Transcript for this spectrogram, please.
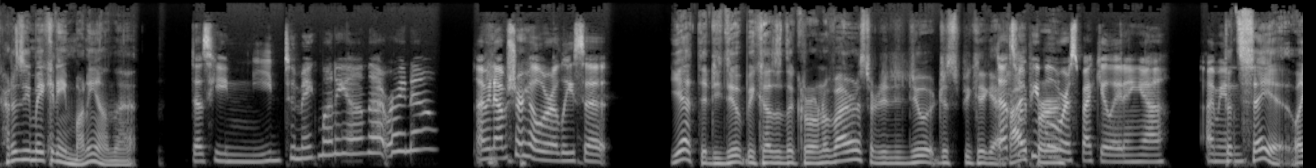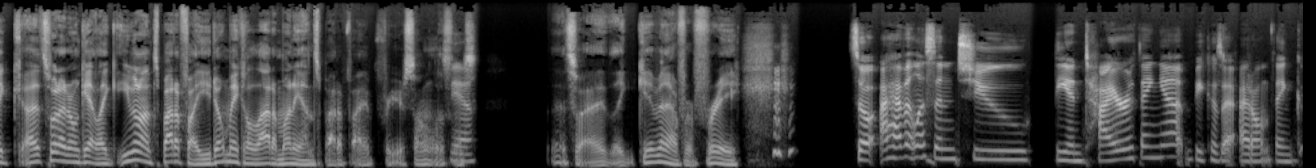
How does he make any money on that? Does he need to make money on that right now? I mean, I'm sure he'll release it. Yeah, did he do it because of the coronavirus, or did he do it just because he got That's hyper? what people were speculating. Yeah. I mean, Then say it. Like that's what I don't get. Like even on Spotify, you don't make a lot of money on Spotify for your song listens. Yeah. That's why I like giving out for free. So I haven't listened to the entire thing yet because I, I don't think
